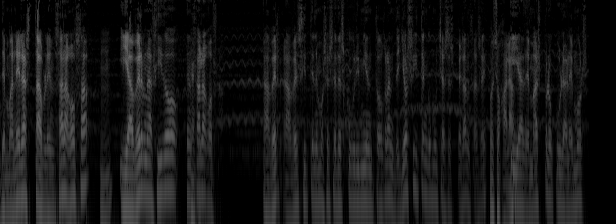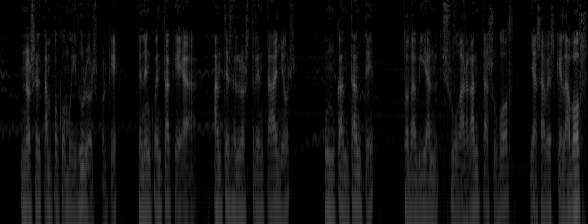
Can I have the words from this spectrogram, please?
de manera estable en Zaragoza mm. y haber nacido en Zaragoza. A ver, a ver si tenemos ese descubrimiento grande. Yo sí tengo muchas esperanzas, ¿eh? Pues ojalá. Y además procuraremos no ser tampoco muy duros, porque ten en cuenta que antes de los 30 años, un cantante, todavía su garganta, su voz, ya sabes que la voz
